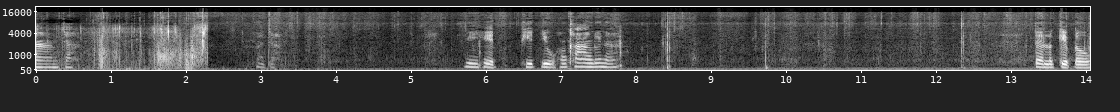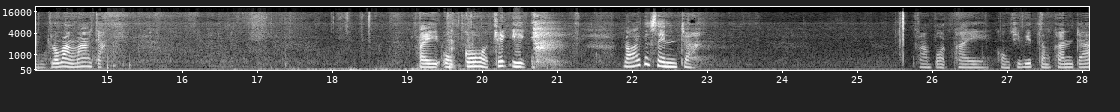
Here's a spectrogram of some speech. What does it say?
งามจ้ะ มาจ้ะ มีเห็ดพิษอยู่ข้างๆด้วยนะ แต่เราเก็บเราระวังมากจ้ะ ไปอบก็เช็คอีกร้อยเปอร์เซ็นจ้ะ ความปลอดภัยของชีวิตสำคัญจ้า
